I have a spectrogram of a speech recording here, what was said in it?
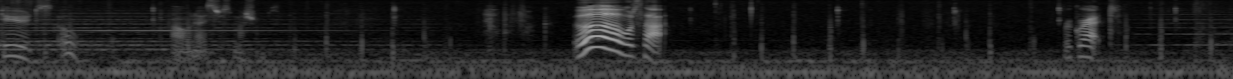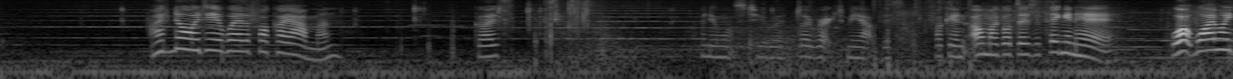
Dudes. Oh. Oh no, it's just mushrooms. How the fuck? Oh, what's that? Regret. I have no idea where the fuck I am, man. Guys. If anyone wants to uh, direct me out of this fucking... Oh my god, there's a thing in here. What? Why am I...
